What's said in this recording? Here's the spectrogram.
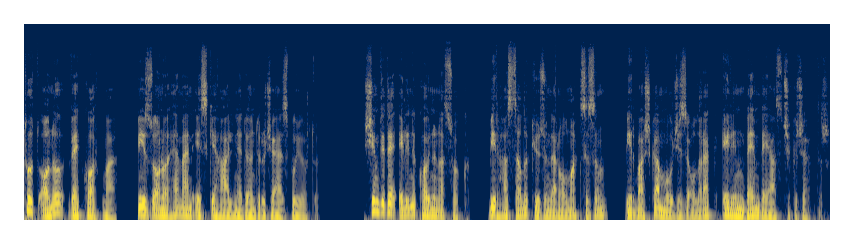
tut onu ve korkma. Biz onu hemen eski haline döndüreceğiz buyurdu. Şimdi de elini koynuna sok. Bir hastalık yüzünden olmaksızın bir başka mucize olarak elin bembeyaz çıkacaktır.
